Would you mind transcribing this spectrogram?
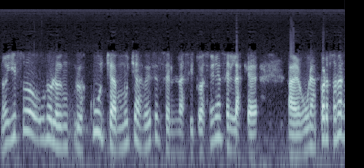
¿No? Y eso uno lo, escucha muchas veces en las situaciones en las que algunas personas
